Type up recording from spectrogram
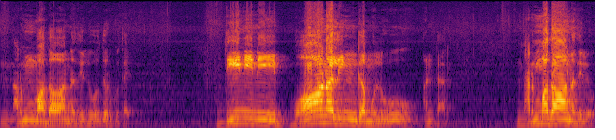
నర్మదా నదిలో దొరుకుతాయి. దీనిని బాణలింగములు అంటారు. నర్మదా నదిలో.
